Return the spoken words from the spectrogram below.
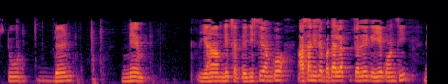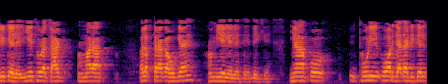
स्टूडेंट नेम यहाँ हम लिख सकते हैं, जिससे हमको आसानी से पता लग चले कि ये कौन सी डिटेल है। ये थोड़ा चार्ट हमारा अलग तरह का हो गया है। हम ये ले लेते हैं। देखिए, यहाँ आपको थोड़ी और ज़्यादा डिटेल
